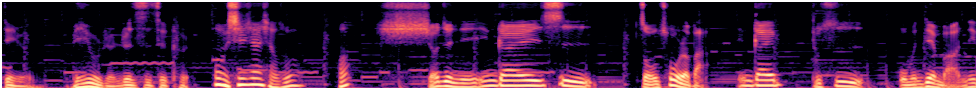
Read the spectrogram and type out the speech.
店员没有人认识这客人。哦，我现在想说啊，小姐你应该是走错了吧？应该不是我们店吧？你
